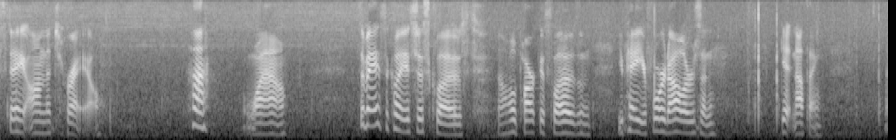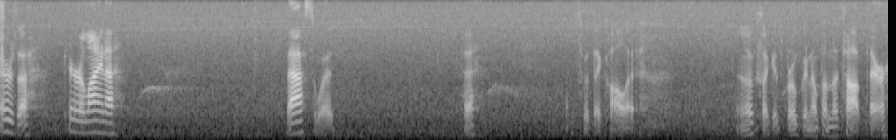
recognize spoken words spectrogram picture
stay on the trail. Huh. Wow. So basically it's just closed. The whole park is closed and you pay your $4 and get nothing. There's a Carolina basswood. That's what they call it. It looks like it's broken up on the top there.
